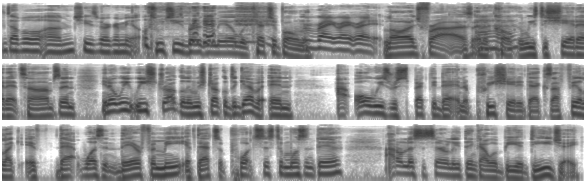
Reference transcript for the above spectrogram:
double um, cheeseburger meal. two cheeseburger meal with ketchup on it right, right, right. large fries and Uh-huh. a coke and we used to share that at times and you know we we struggled and we struggled together and I always respected that and appreciated that because I feel like if that wasn't there for me, if that support system wasn't there, I don't necessarily think I would be a DJ.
